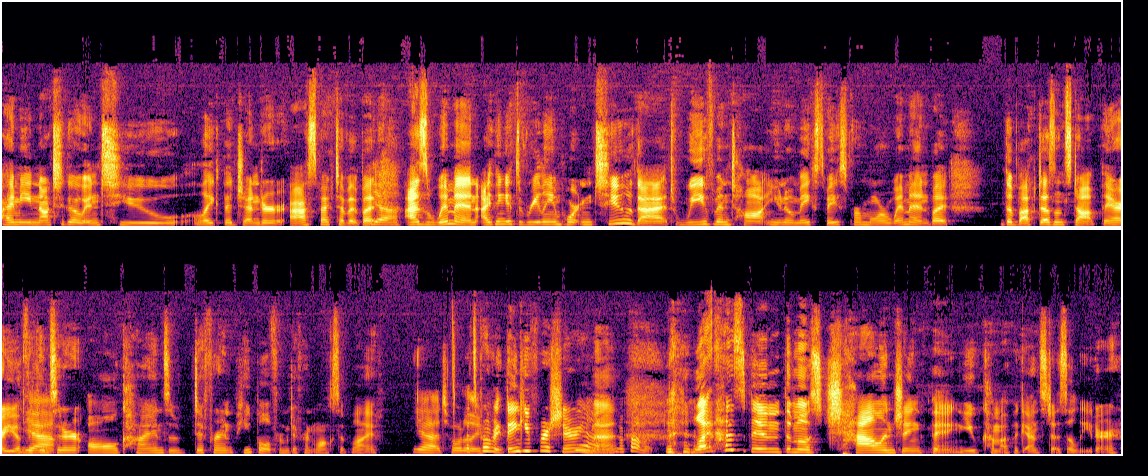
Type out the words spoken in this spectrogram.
I mean, not to go into like the gender aspect of it, but yeah. as women, I think it's really important too that we've been taught, you know, make space for more women, but the buck doesn't stop there. You have yeah. to consider all kinds of different people from different walks of life. Yeah, totally. That's perfect. Thank you for sharing yeah, that. No problem. what has been the most challenging thing you've come up against as a leader?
